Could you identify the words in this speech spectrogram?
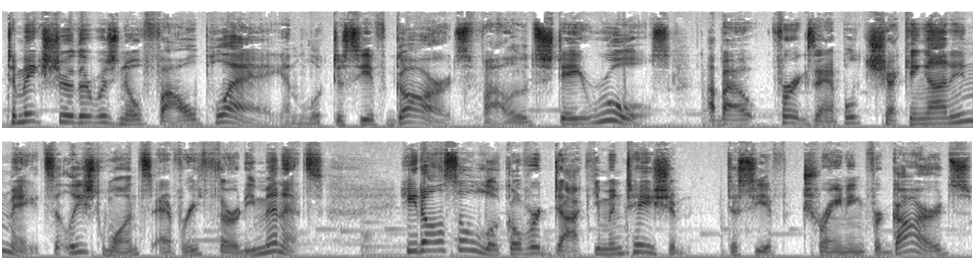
to make sure there was no foul play and look to see if guards followed state rules about, for example, checking on inmates at least once every 30 minutes. He'd also look over documentation to see if training for guards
